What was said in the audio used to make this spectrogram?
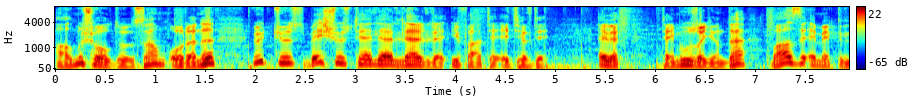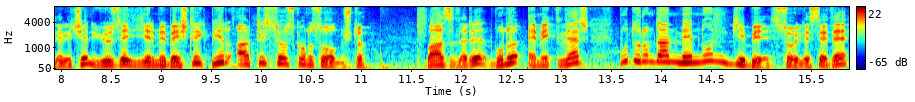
almış olduğu zam oranı 300-500 TL'lerle ifade edildi. Evet, Temmuz ayında bazı emekliler için %25'lik bir artış söz konusu olmuştu. Bazıları bunu emekliler bu durumdan memnun gibi söylese de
